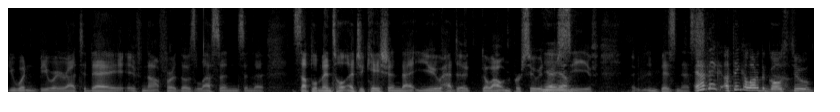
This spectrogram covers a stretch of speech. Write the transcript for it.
you wouldn't be where you're at today if not for those lessons and the supplemental education that you had to go out and pursue and yeah, receive yeah. in business. And I think I think a lot of the goals um, too.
